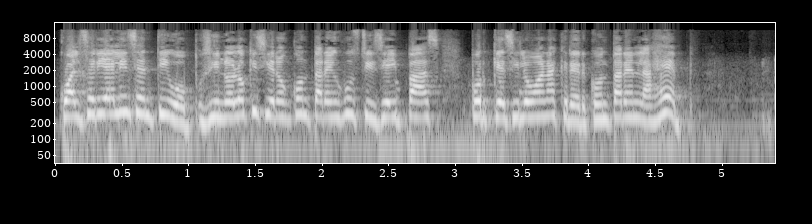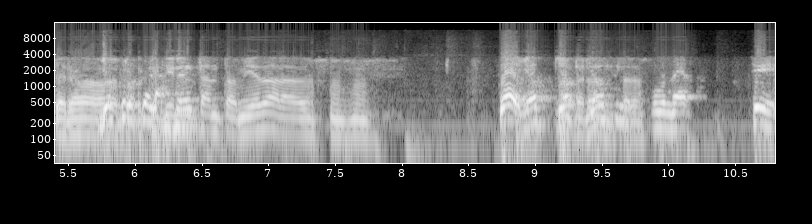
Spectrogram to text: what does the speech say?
¿Cuál sería el incentivo? Pues si no lo quisieron contar en justicia y paz, ¿por qué si lo van a querer contar en la JEP? Pero, Yo creo ¿por que qué tienen gente- tanto miedo a la...? No, yo, yo, No, perdón, yo- perdón. una- sí,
